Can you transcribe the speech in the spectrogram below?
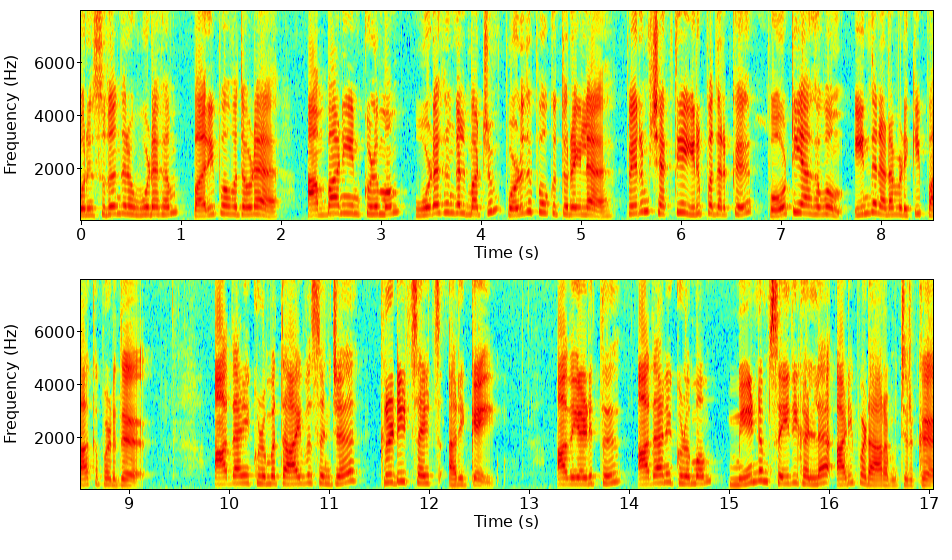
ஒரு சுதந்திர ஊடகம் பறிப்போவதோட அம்பானியின் குழுமம் ஊடகங்கள் மற்றும் பொழுதுபோக்கு துறையில பெரும் சக்தியை இருப்பதற்கு போட்டியாகவும் இந்த நடவடிக்கை பார்க்கப்படுது. அதானி குழுமத்தை ஆய்வு செஞ்ச கிரெடிட் சைட்ஸ் அறிக்கை. அதையடுத்து அதானி குழுமம் மீண்டும் செய்திகளில் அடிபட ஆரம்பிச்சிருக்கு.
